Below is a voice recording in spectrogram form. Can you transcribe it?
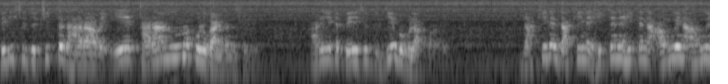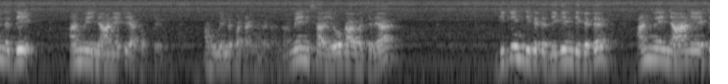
පිරිසිදු චිත්ත ධාරාව ඒ තරම්ම කුළු ගන්නන සුළුයි. හරියට පිරිසිදු දිය බුබුලක් වගේ. දකින දකින හිතන හිතන අහුවෙන අහුවෙන දේ අන්වේ ඥාණයට යටත් වෙනවා. අහුවෙන්න පටන් ගන්නවා. මේ නිසා යෝගාවචරයා දිගින් දිගට දිගින් දිගට අන්වේ ඥාණයට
